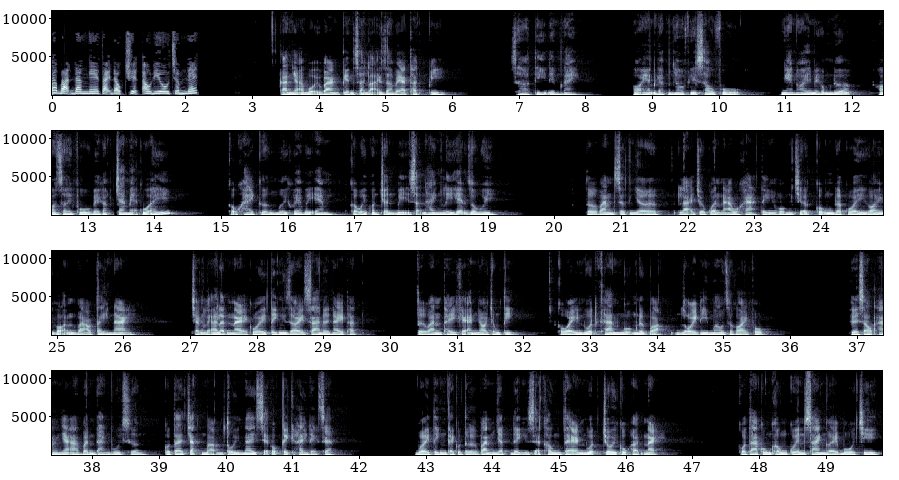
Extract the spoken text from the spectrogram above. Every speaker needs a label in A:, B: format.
A: Các bạn đang nghe tại đọc chuyện audio.net
B: An Nhã vội vàng tiến sát lại ra vẻ thật bí. Giờ tí đêm nay, Họ hẹn gặp nhau phía sau phủ. Nghe nói mấy hôm nữa, Họ rời phủ về gặp cha mẹ cô ấy. Cậu Khải Cường mới khoe với em, Cậu ấy còn chuẩn bị sẵn hành lý hết rồi. Tử văn sực nhớ, Lại cho quần áo của Khả tình hôm trước Cũng được cô ấy gói gọn vào tay này Chẳng lẽ lần này cô ấy tính rời xa nơi này thật? Tử văn thấy khẽ nhói trong tim, Cô ấy nuốt khan ngụm nước bọt Rồi đi mau ra gọi phủ. Phía sau An Nhã vẫn đang vui sướng, Cô ta chắc mầm tối nay sẽ có kịch hay để xem. Với tính cách của tử văn nhất định sẽ không thể nuốt trôi cục hận này. Cô ta cũng không quên sai người bố trí,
